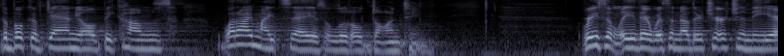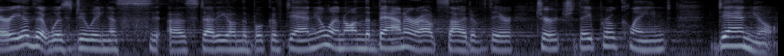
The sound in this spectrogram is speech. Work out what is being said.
the book of Daniel becomes what I might say is a little daunting. Recently, there was another church in the area that was doing a, a, study on the book of Daniel, and on the banner outside of their church, they proclaimed Daniel,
